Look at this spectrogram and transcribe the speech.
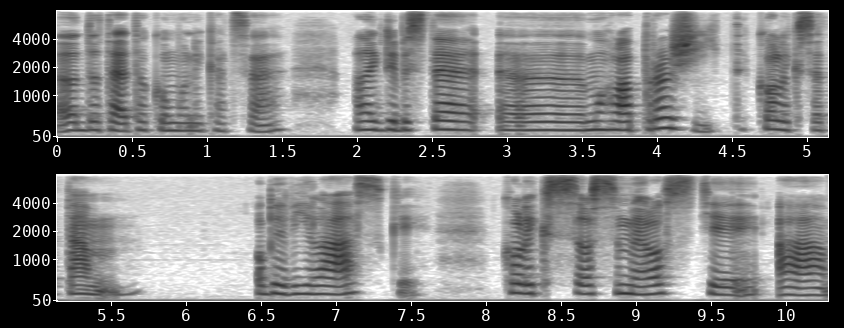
eh, do této komunikace. Ale kdybyste uh, mohla prožít, kolik se tam objeví lásky, kolik slz milosti a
